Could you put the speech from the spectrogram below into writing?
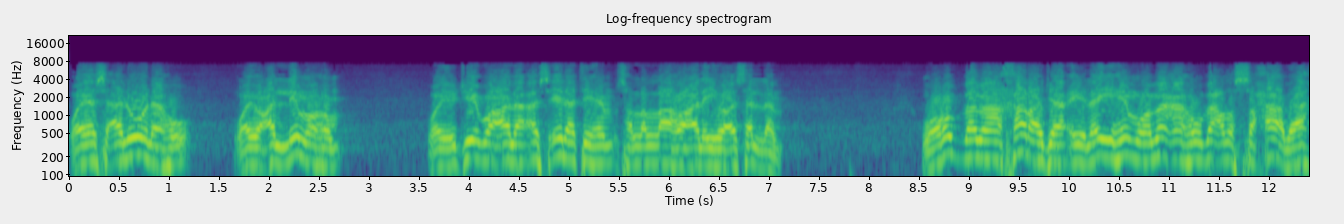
ويسألونه ويعلمهم ويجيب على أسئلتهم صلى الله عليه وسلم. وربما خرج إليهم ومعه بعض الصحابة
